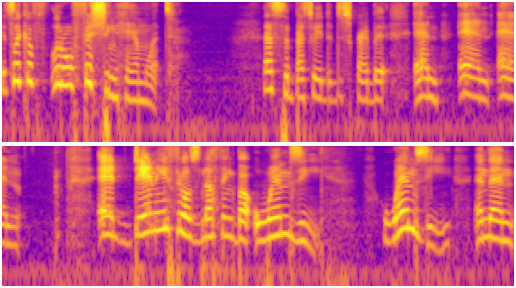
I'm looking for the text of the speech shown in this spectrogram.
It's like a f- little fishing hamlet. That's the best way to describe it. And and and and Danny feels nothing but whimsy. Whimsy. And then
